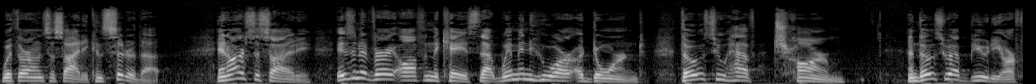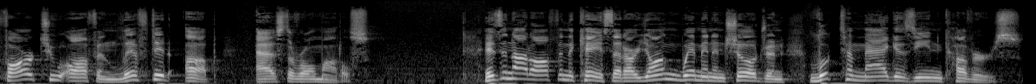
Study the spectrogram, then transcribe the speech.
with our own society. Consider that. In our society, isn't it very often the case that women who are adorned, those who have charm, and those who have beauty are far too often lifted up as the role models? Is it not often the case that our young women and children look to magazine covers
